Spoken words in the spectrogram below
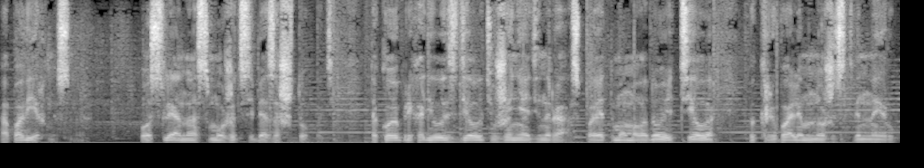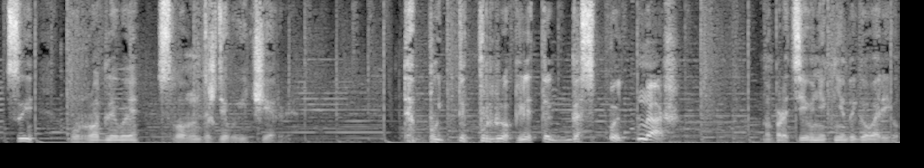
а поверхностную. После она сможет себя заштопать. Такое приходилось делать уже не один раз, поэтому молодое тело покрывали множественные рубцы, уродливые, словно дождевые черви. «Да будь ты проклят, Господь наш!» Но противник не договорил,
